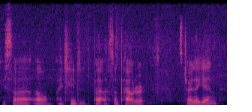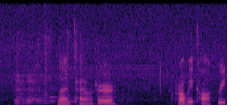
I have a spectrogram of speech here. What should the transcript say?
Okay, so uh, oh I needed some powder. Let's try it again. Lime powder, probably concrete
